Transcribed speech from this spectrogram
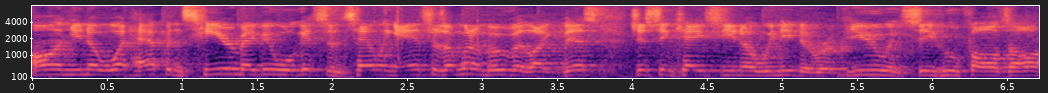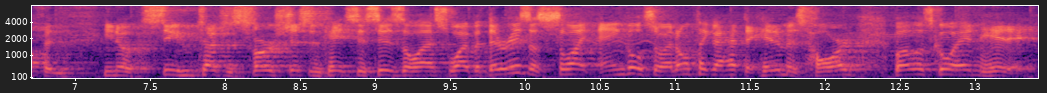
on, you know, what happens here. Maybe we'll get some telling answers. I'm going to move it like this just in case, you know, we need to review and see who falls off and, you know, see who touches first just in case this is the last swipe. But there is a slight angle, so I don't think I have to hit him as hard. But let's go ahead and hit it.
